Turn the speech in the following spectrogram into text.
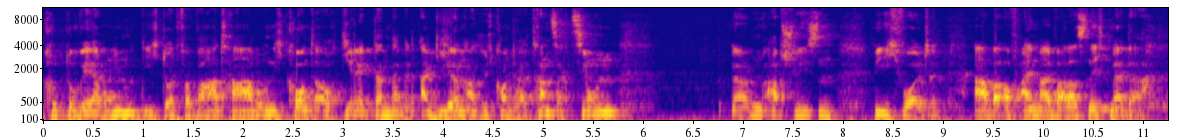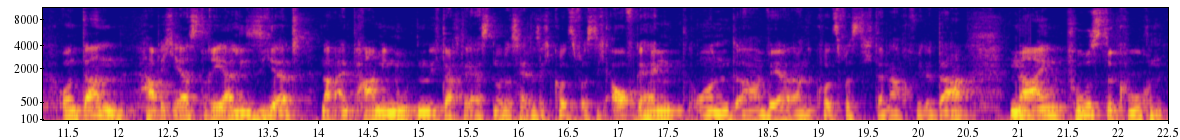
Kryptowährung, die ich dort verwahrt habe und ich konnte auch direkt dann damit agieren. Also ich konnte halt Transaktionen ähm, abschließen, wie ich wollte. Aber auf einmal war das nicht mehr da. Und dann habe ich erst realisiert, nach ein paar Minuten, ich dachte erst nur, das hätte sich kurzfristig aufgehängt und äh, wäre dann kurzfristig danach wieder da. Nein, Pustekuchen.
